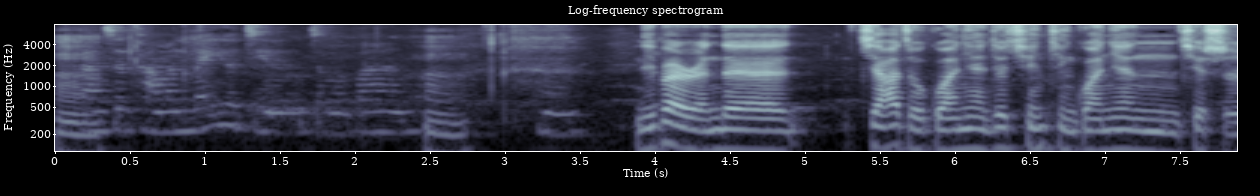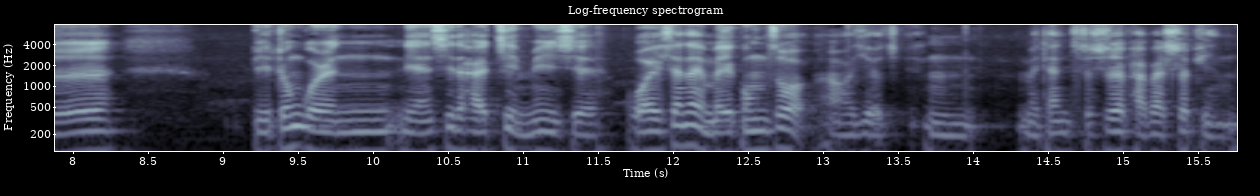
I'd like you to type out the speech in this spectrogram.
嗯。但是他们没有钱怎么办？嗯。嗯。里边儿人的家族观念就亲情观念，其实比中国人联系的还紧密一些。我现在也没工作啊，也嗯，每天只是拍拍视频，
